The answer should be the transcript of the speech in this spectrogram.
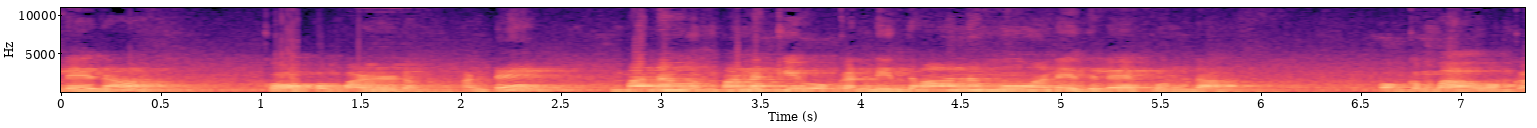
లేదా కోపపడడం. అంటే మన మనకి ఒక నిదానము అనేది లేకుండా ఒక ఒక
